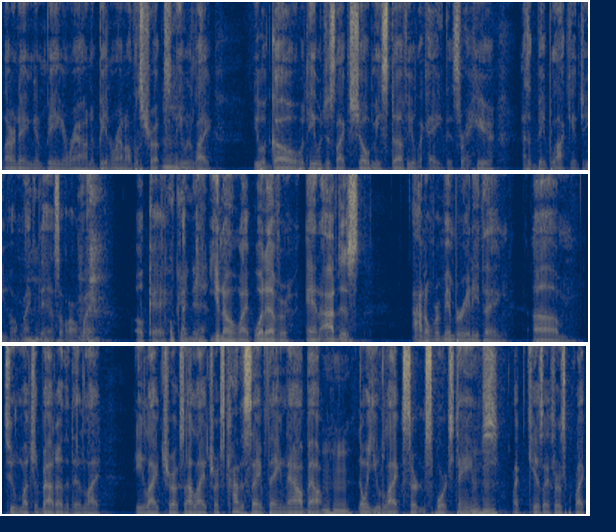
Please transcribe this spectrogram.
learning and being around and being around all those trucks. And he Mhm. would like, we would go and he would just like show me stuff. He was like, "Hey, this right here, that's a big block engine. You don't like Mhm. that?" So I'm like, "Okay, Okay, Dad. you know, like whatever." And I just, I don't remember anything um, too much about other than like he liked trucks, I like trucks. Kind of the same thing now about Mm-hmm. you know, when you like certain sports teams, Mhm. like the kids like certain like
